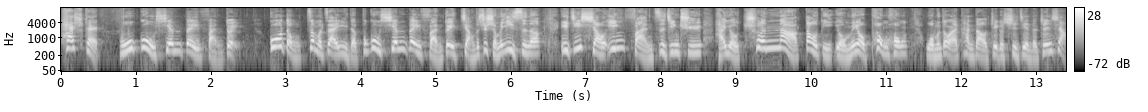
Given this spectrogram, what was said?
Hashtag 不顾先辈反对，郭董这么在意的不顾先辈反对，讲的是什么意思呢？以及小英反自金区，还有春呐到底有没有碰轰？我们都来看到这个事件的真相。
